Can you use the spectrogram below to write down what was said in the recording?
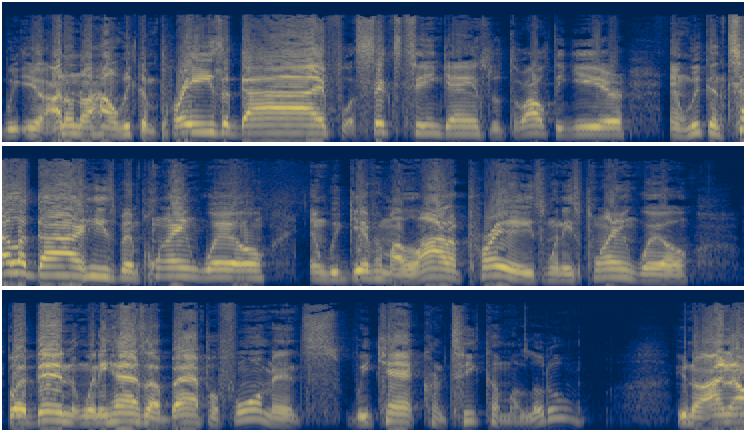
We, you know, I don't know how we can praise a guy for 16 games throughout the year, and we can tell a guy he's been playing well, and we give him a lot of praise when he's playing well. But then when he has a bad performance, we can't critique him a little. You know, and I,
